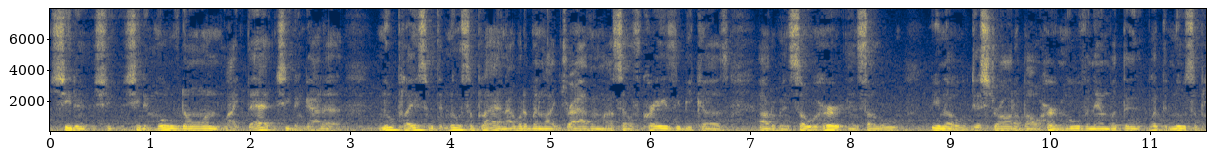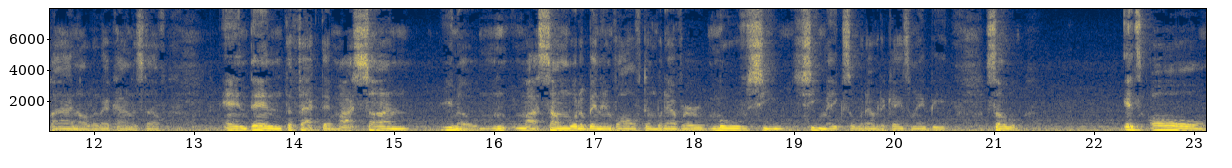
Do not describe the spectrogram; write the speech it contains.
she didn't she she didn't moved on like that. She didn't got a new place with a new supply, and I would have been like driving myself crazy because I would have been so hurt and so you know distraught about her moving in with the with the new supply and all of that kind of stuff. And then the fact that my son, you know, my son would have been involved in whatever moves she she makes or whatever the case may be. So it's all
